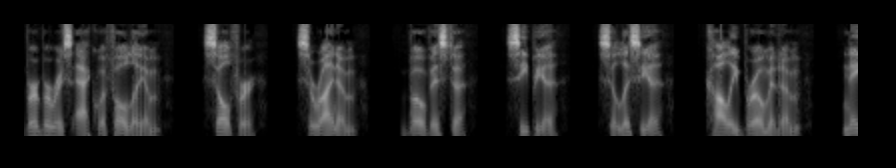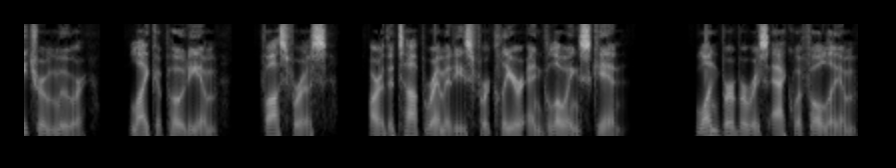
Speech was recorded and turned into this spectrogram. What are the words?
Berberis aquifolium, sulfur, Psorinum, bovista, sepia, silicea, Kali bromidum, natrum mur, lycopodium, phosphorus, are the top remedies for clear and glowing skin. 1. Berberis aquifolium,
